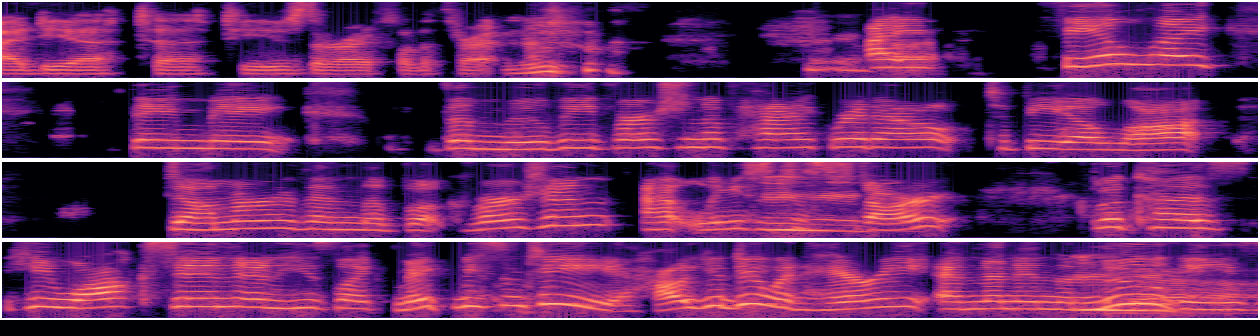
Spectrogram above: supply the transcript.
idea to to use the rifle to threaten him. I feel like they make the movie version of Hagrid out to be a lot dumber than the book version, at least mm-hmm. to start because he walks in and he's like make me some tea how you doing harry and then in the mm-hmm. movies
